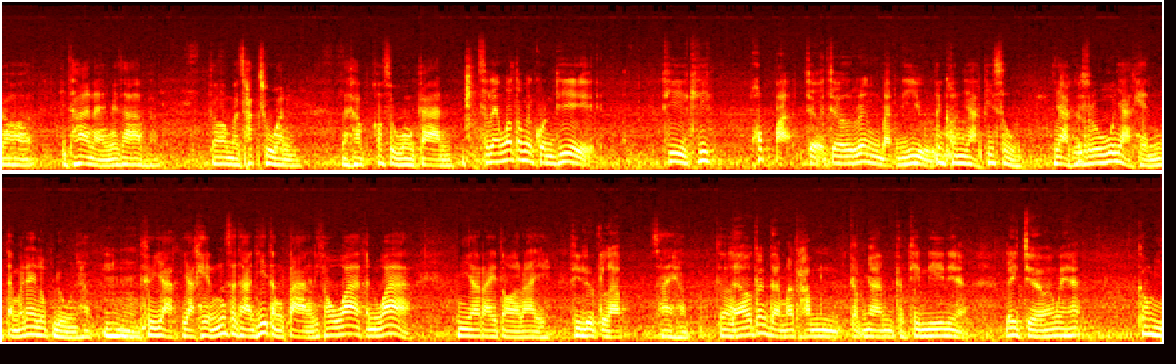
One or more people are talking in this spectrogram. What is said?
ก็อีท่าไหนไม่ทราบครับ ก็มาชักชวนนะครับเข้าสู่วงการ แสดงว่าต้องเป็นคนที่ที่ที่พบปะเจอเจอเรื่องแบบนี้อยู่หรือเป็นคนปล่อยากพิสูจน์ อยากรู้อยากเห็นแต่ไม่ได้ลบหลู่นะครับ คืออยากอยากเห็นสถานที่ต่างๆ ที่เขาว่ากันว่ามีอะไรต่ออะไรที่ลึกลับ ใช่ครับก็แล้วตั้งแต่มาทำกับงานกับทีมนี้เนี่ยได้เจอบ้างไหมฮะ ก็มี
